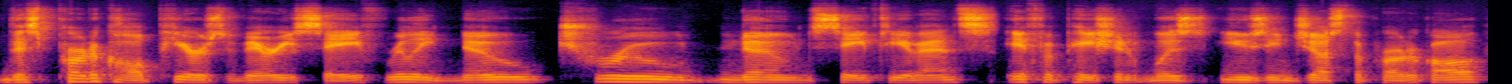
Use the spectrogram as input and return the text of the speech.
this protocol appears very safe. Really, no true known safety events if a patient was using just the protocol.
